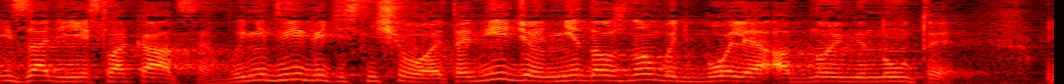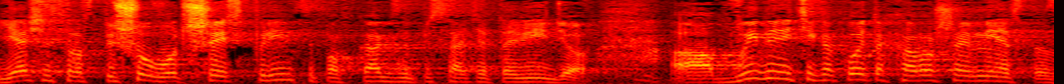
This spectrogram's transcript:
и сзади есть локация. Вы не двигаетесь ничего. Это видео не должно быть более одной минуты. Я сейчас распишу вот шесть принципов, как записать это видео. А, выберите какое-то хорошее место.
